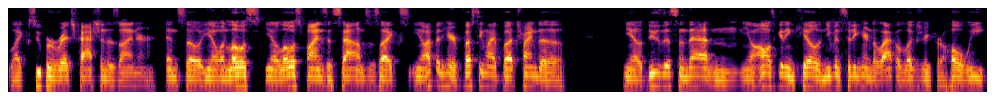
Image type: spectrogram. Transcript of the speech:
like super rich fashion designer. And so, you know, when Lois, you know, Lois finds it sounds, it's like, you know, I've been here busting my butt trying to, you know, do this and that and, you know, almost getting killed and you've been sitting here in the lap of luxury for a whole week.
